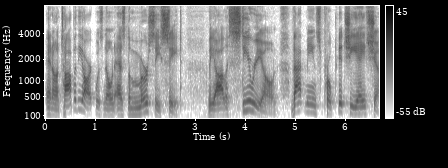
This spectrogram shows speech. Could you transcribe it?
And on top of the ark was known as the mercy seat, the alaisterion. That means propitiation.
